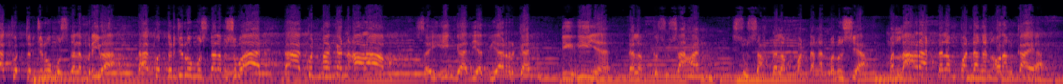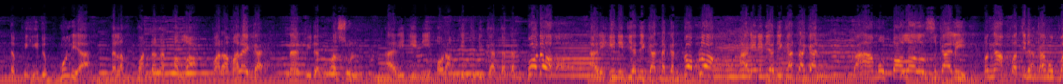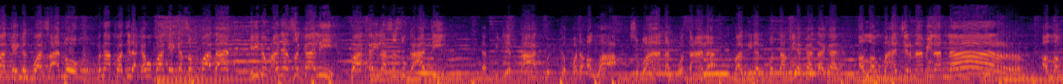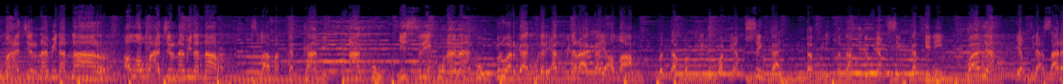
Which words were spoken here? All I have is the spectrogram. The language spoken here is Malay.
takut terjerumus dalam riba, takut terjerumus dalam subhat, takut makan haram sehingga dia biarkan dirinya dalam kesusahan, susah dalam pandangan manusia, melarat dalam pandangan orang kaya, tapi hidup mulia dalam pandangan Allah, para malaikat, nabi dan rasul. Hari ini orang itu dikatakan bodoh. Hari ini dia dikatakan goblok. Hari ini dia dikatakan kamu tolol sekali. Mengapa tidak kamu pakai kekuasaanmu? Mengapa tidak kamu pakai kesempatan? Hidup hanya sekali. Pakailah sesuka hati. Tapi dia takut kepada Allah subhanahu wa ta'ala. Pagi dan petang dia katakan, Allahumma ajirna minan nar. Allahumma ajirna minan nar. Allahumma ajirna minan nar. Selamatkan kami, aku, istriku, anakku, keluargaku dari api neraka ya Allah. Betapa kehidupan yang singkat, tapi di tengah hidup yang singkat ini banyak yang tidak sadar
